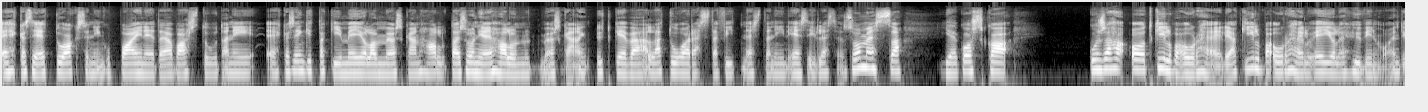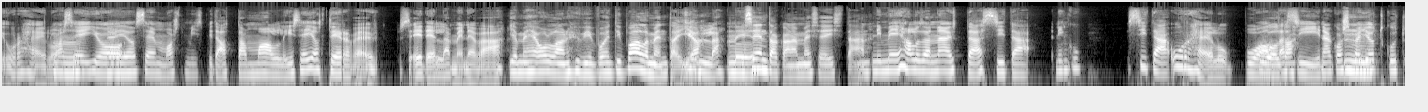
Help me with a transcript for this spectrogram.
ehkä se, että tuokse se niinku paineita ja vastuuta, niin ehkä senkin takia me ei olla myöskään halu, tai Sonja ei halunnut myöskään nyt keväällä tuoda sitä fitnessä niin esille sen somessa, ja koska kun sä oot kilpaurheilija, kilpaurheilu ei ole hyvinvointiurheilua, Mm, se ei ole, ei oo. semmoista, mistä pitää ottaa mallia, se ei ole terveys edellä menevää. Ja me ollaan hyvinvointivalmentajia. Kyllä. Ja Niin. sen takana me seistään. niin me ei haluta näyttää sitä, niin kuin sitä urheilupuolta Puolta. siinä, koska Mm. jotkut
